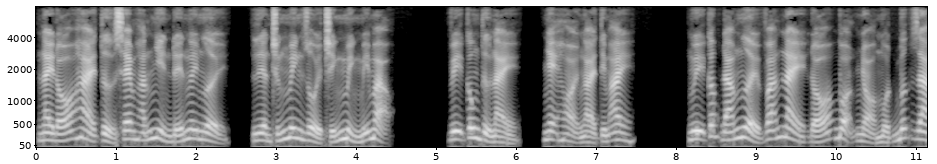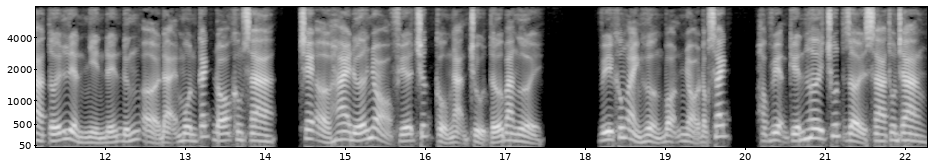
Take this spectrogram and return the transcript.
Này đó hài tử xem hắn nhìn đến ngây người, liền chứng minh rồi chính mình mỹ mạo. Vị công tử này, nhẹ hỏi ngài tìm ai? Ngụy cấp đám người vãn này đó bọn nhỏ một bước ra tới liền nhìn đến đứng ở đại môn cách đó không xa, che ở hai đứa nhỏ phía trước cổ ngạn chủ tớ ba người. Vì không ảnh hưởng bọn nhỏ đọc sách, học viện kiến hơi chút rời xa thôn trang.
